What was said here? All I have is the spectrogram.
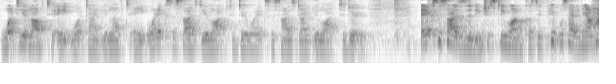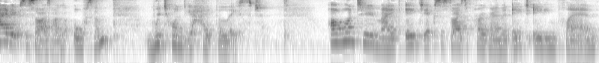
What do you love to eat? What don't you love to eat? What exercise do you like to do? What exercise don't you like to do? Exercise is an interesting one because if people say to me, I hate exercise, I go, awesome. Which one do you hate the least? I want to make each exercise program and each eating plan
